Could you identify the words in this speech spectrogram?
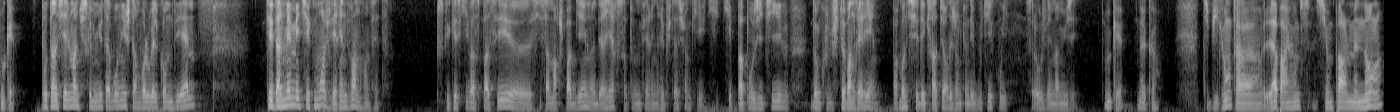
Ok. Potentiellement, tu serais venu t'abonner, je t'envoie le welcome DM. Tu es dans le même métier que moi, je vais rien te vendre en fait. Parce que qu'est-ce qui va se passer euh, si ça marche pas bien euh, derrière Ça peut me faire une réputation qui, qui, qui est pas positive. Donc je te vendrai rien. Par contre, si c'est des créateurs, des gens qui ont des boutiques, oui, c'est là où je vais m'amuser. Ok, d'accord. Typiquement, là par exemple, si on parle maintenant,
